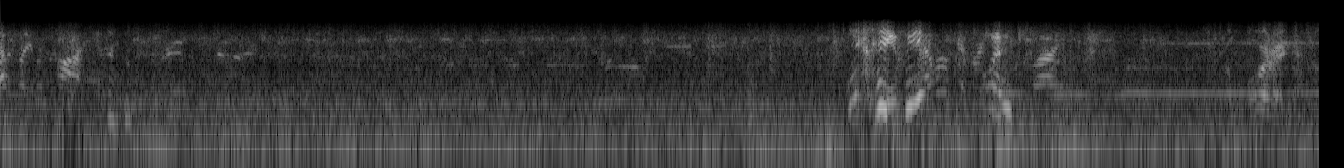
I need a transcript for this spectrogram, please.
Last night was hot. You crazy? I won't get my What? I'm bored right now.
